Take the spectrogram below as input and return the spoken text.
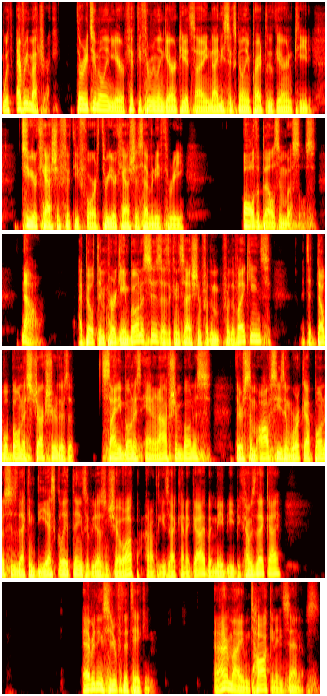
with every metric 32 million a year 53 million guaranteed at signing 96 million practically guaranteed two year cash of 54 three year cash of 73 all the bells and whistles. Now i built in per game bonuses as a concession for the for the vikings. It's a double bonus structure. There's a signing bonus and an option bonus. There's some off-season workout bonuses that can de-escalate things if he doesn't show up. I don't think he's that kind of guy but maybe he becomes that guy. Everything's here for the taking. And i'm not even talking incentives.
